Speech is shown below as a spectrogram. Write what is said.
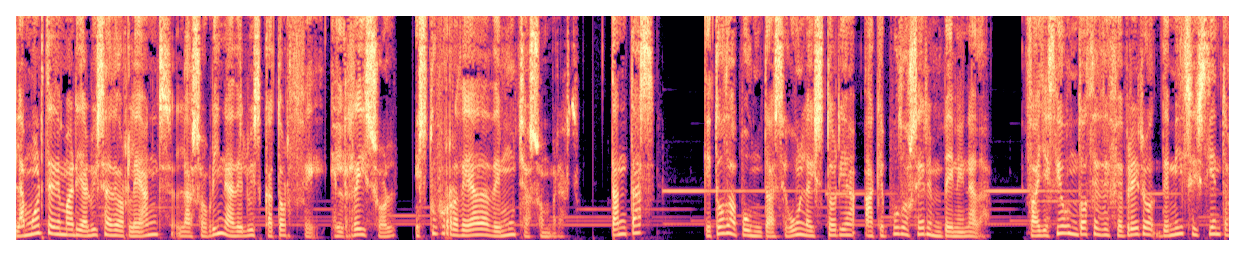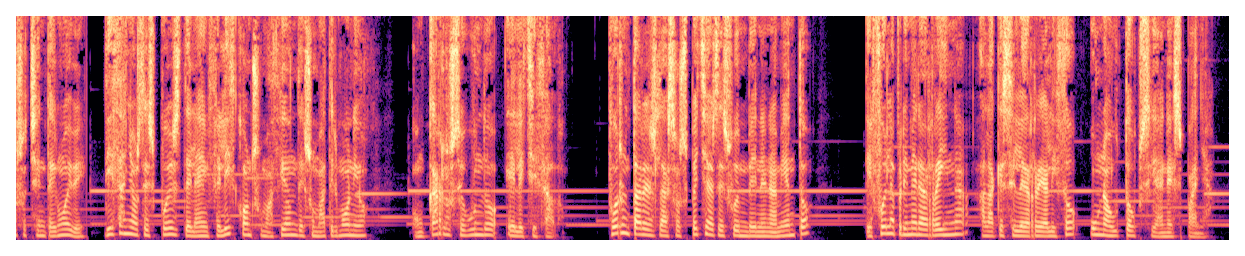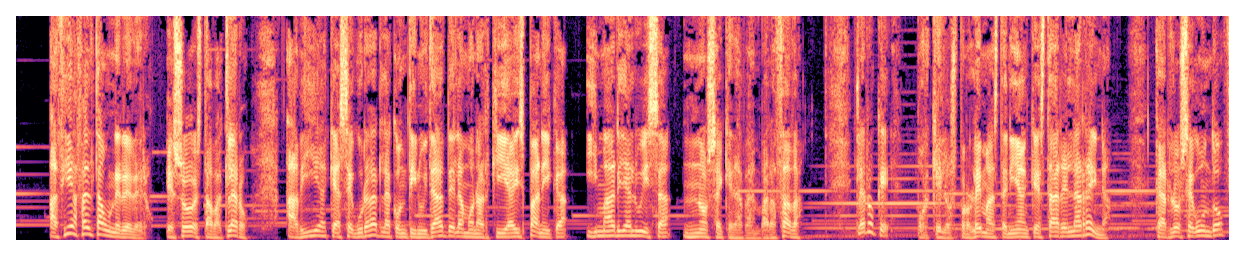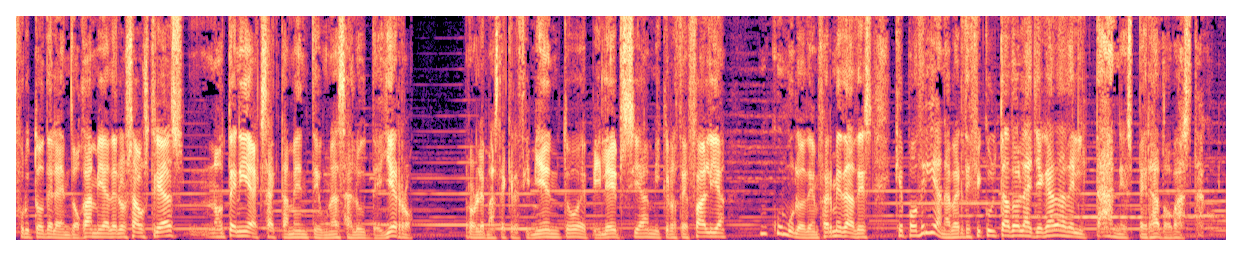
La muerte de María Luisa de Orleans, la sobrina de Luis XIV, el Rey Sol, estuvo rodeada de muchas sombras, tantas que todo apunta, según la historia, a que pudo ser envenenada. Falleció un 12 de febrero de 1689, diez años después de la infeliz consumación de su matrimonio con Carlos II el Hechizado. Fueron tales las sospechas de su envenenamiento que fue la primera reina a la que se le realizó una autopsia en España. Hacía falta un heredero, eso estaba claro. Había que asegurar la continuidad de la monarquía hispánica y María Luisa no se quedaba embarazada. Claro que, porque los problemas tenían que estar en la reina. Carlos II, fruto de la endogamia de los Austrias, no tenía exactamente una salud de hierro. Problemas de crecimiento, epilepsia, microcefalia, un cúmulo de enfermedades que podrían haber dificultado la llegada del tan esperado vástago.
